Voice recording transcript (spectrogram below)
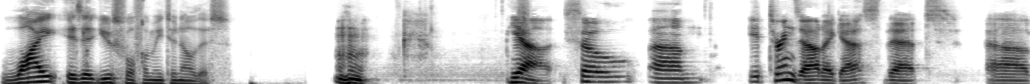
Why is it useful for me to know this? Mm-hmm. Yeah. So um, it turns out, I guess, that uh,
